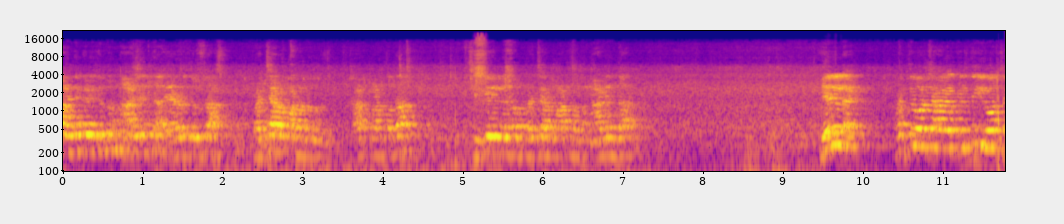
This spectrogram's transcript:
ಹಳ್ಳಿಗಳಿಗೂ ನಾಳೆಯಿಂದ ಎರಡು ದಿವಸ ಪ್ರಚಾರ ಮಾಡೋದು ಸ್ಟಾರ್ಟ್ ಮಾಡ್ತದ ಸಿಟಿಯಲ್ಲಿರೋ ಪ್ರಚಾರ ಮಾಡ್ತದ ನಾಳಿಂದ ಏನಿಲ್ಲ, ಪ್ರತಿ ವರ್ಷ ಆಗೋಕ್ಕಿಂತ ಈ ವರ್ಷ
